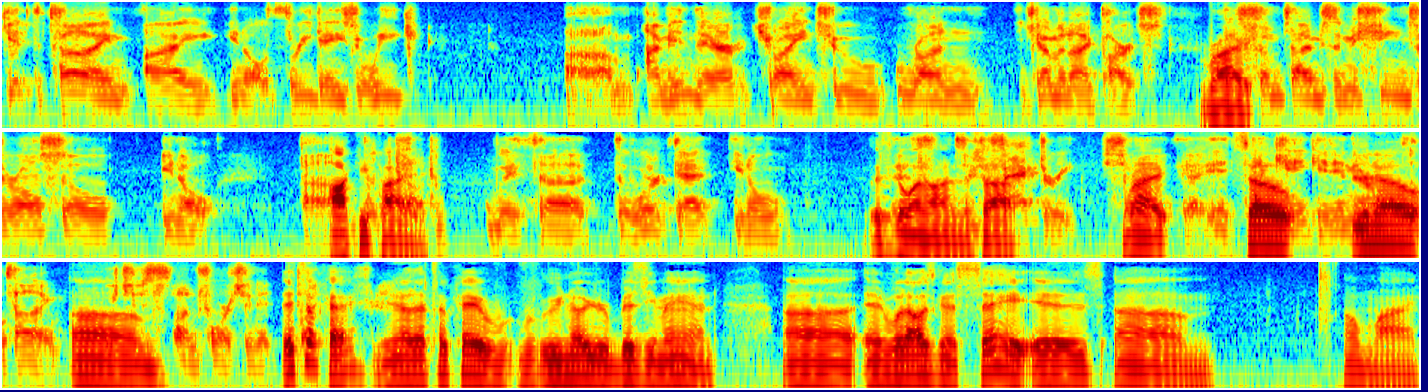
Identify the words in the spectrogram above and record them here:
get the time, I you know three days a week, um, I'm in there trying to run Gemini parts. But Right. sometimes the machines are also, you know, uh, Occupied. up with uh, the work that you know What's going on in the shop? factory. So, Right. uh, It, So, I can't get in there you know, time, um, which is unfortunate. It's but- okay. You know, that's okay. We know you're a busy man. Uh, and what I was gonna say is, um, oh my,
